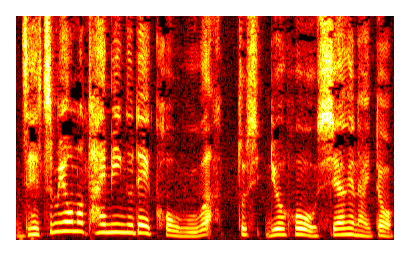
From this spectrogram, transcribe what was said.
絶妙のタイミングでこううわっと両方を仕上げないと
